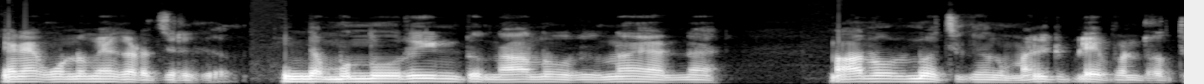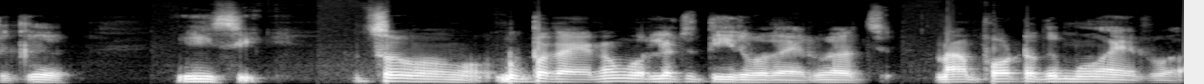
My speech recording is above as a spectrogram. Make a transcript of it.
எனக்கு ஒன்றுமே கிடச்சிருக்கு. இந்த முந்நூறு இன்ட்டு நானூறுனா என்ன? நானூறுன்னு வச்சுக்கோங்க மல்டிப்ளை பண்ணுறதுக்கு ஈஸி ஸோ முப்பதாயிரம் ஒரு லட்சத்தி இருபதாயிரம் ரூபா ஆச்சு. நான் போட்டது மூவாயிரம் ரூபா.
